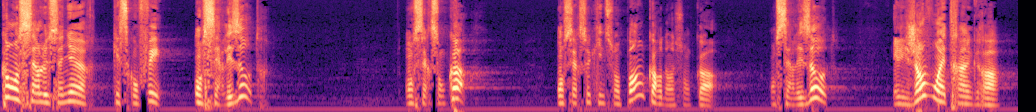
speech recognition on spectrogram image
Quand on sert le Seigneur, qu'est-ce qu'on fait? On sert les autres. On sert son corps on sert ceux qui ne sont pas encore dans son corps, on sert les autres. Et les gens vont être ingrats.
